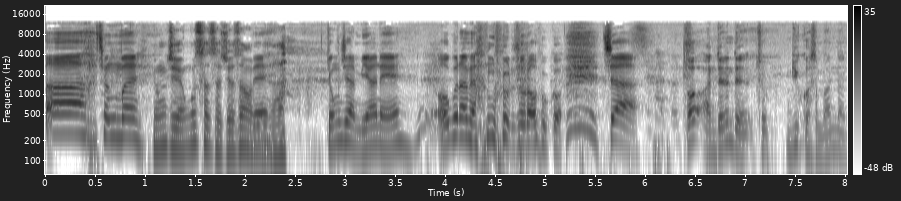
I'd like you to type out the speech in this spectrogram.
아 정말 형 웃어서 죄송합니다. 네. 용주야 미안해 억울하면 한국으로 돌아오고 자 어 안 되는데 저 미국 가서 만난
